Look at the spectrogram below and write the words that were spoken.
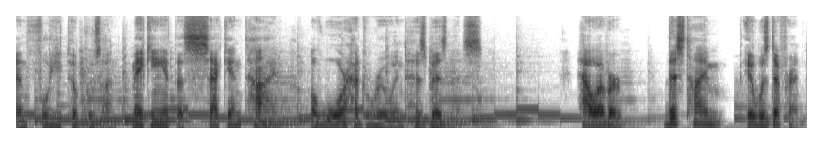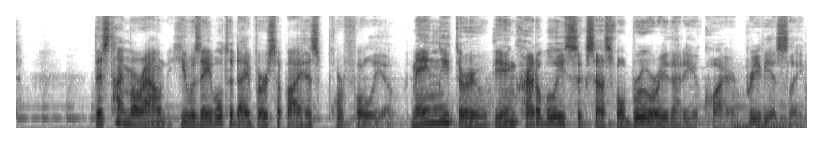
and flee to Busan, making it the second time a war had ruined his business. However, this time it was different. This time around, he was able to diversify his portfolio, mainly through the incredibly successful brewery that he acquired previously.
